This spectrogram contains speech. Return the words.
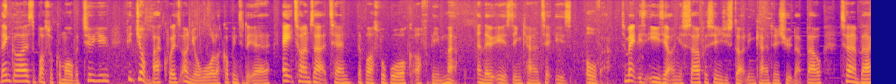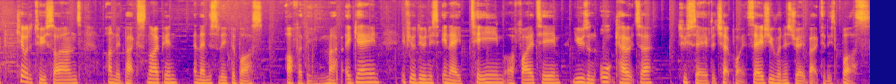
Then guys, the boss will come over to you. If you jump backwards on your warlock up into the air, 8 times out of 10, the boss will walk off the map. And there it is, the encounter is over. To make this easier on yourself, as soon as you start the encounter and shoot that bell, turn back, kill the two psions on the back sniping, and then just leave the boss off of the map. Again, if you're doing this in a team or fire team, use an alt character to save the checkpoint. Saves you running straight back to this boss.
